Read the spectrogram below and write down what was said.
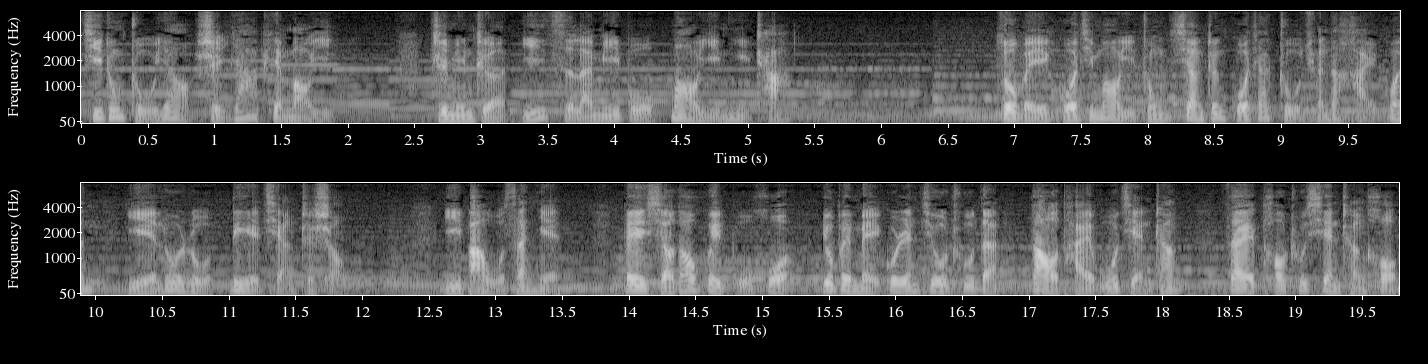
其中主要是鸦片贸易。殖民者以此来弥补贸易逆差。作为国际贸易中象征国家主权的海关，也落入列强之手。1853年，被小刀会捕获又被美国人救出的道台吴简章。在逃出县城后，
